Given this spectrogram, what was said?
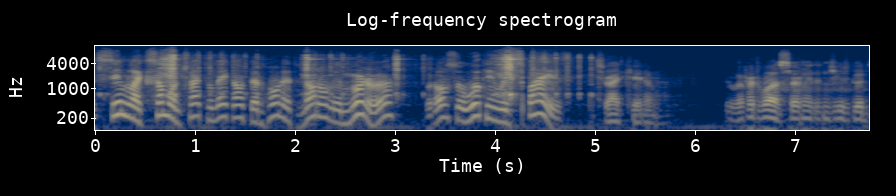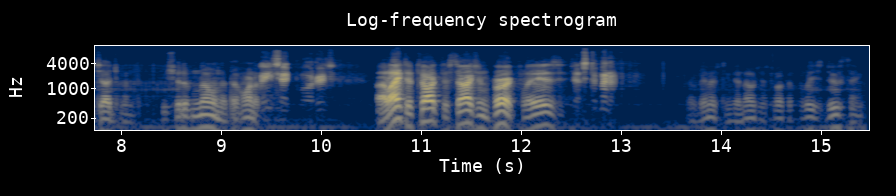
It seemed like someone tried to make out that Hornet not only a murderer, but also working with spies. That's right, Kato. Whoever it was certainly didn't use good judgment. We should have known that the Hornet. Police headquarters. I'd like to talk to Sergeant Burke, please. Just a minute. It'll be interesting to know just what the police do think.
